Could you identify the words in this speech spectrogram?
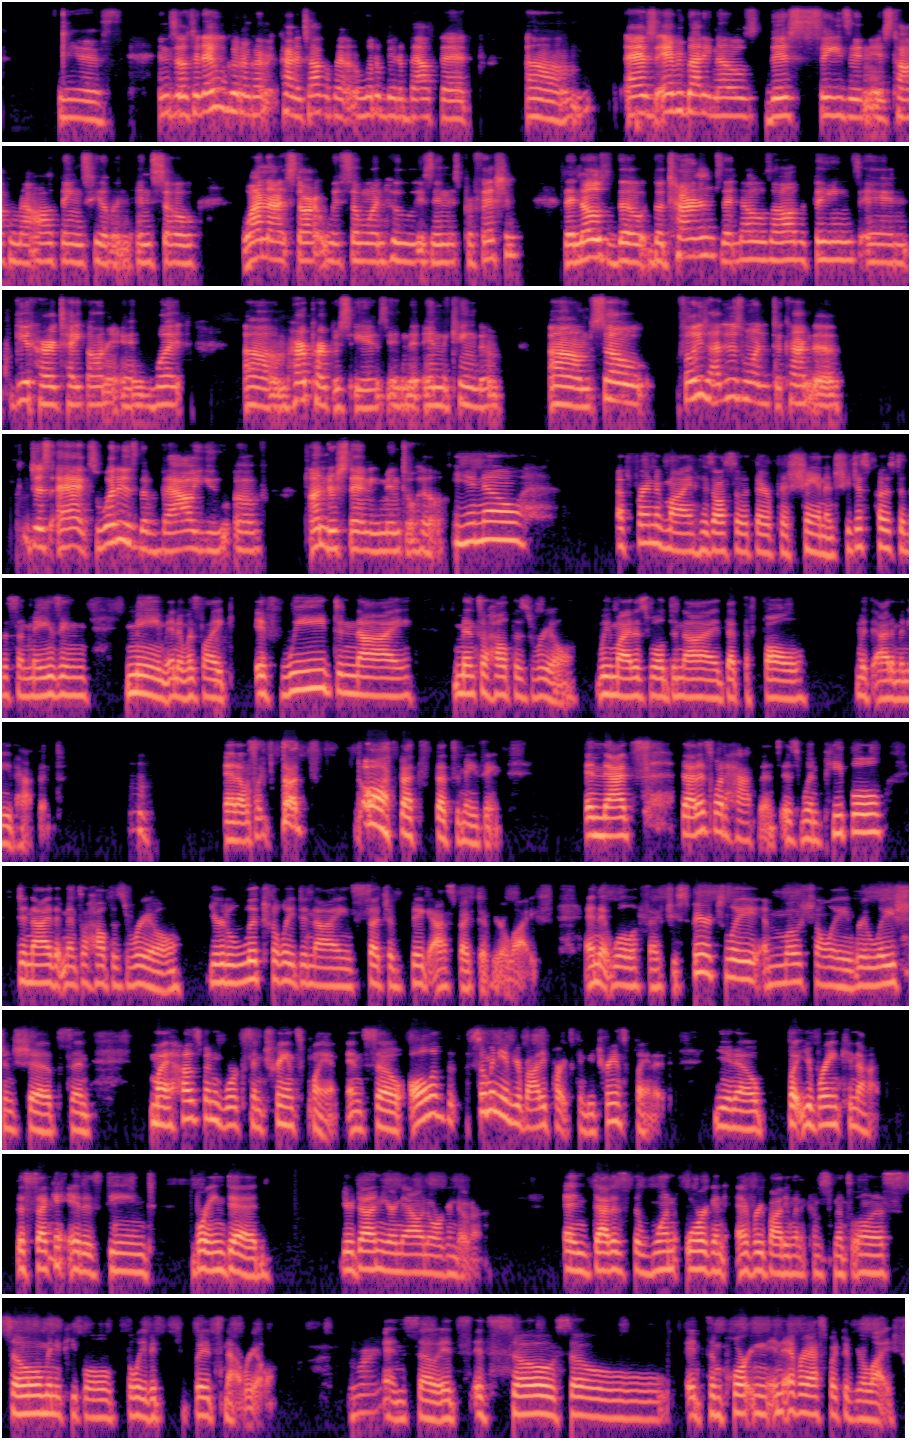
Yes. And so today we're going to kind of talk about a little bit about that um, as everybody knows, this season is talking about all things healing. And so why not start with someone who is in this profession that knows the the terms, that knows all the things and get her take on it and what um, her purpose is in the in the kingdom. Um, so Falicia, I just wanted to kind of just ask, what is the value of understanding mental health? You know, a friend of mine who's also a therapist, Shannon, she just posted this amazing meme and it was like, if we deny mental health is real, we might as well deny that the fall with Adam and Eve happened. Mm. And I was like, that's oh, that's that's amazing. And that's that is what happens is when people deny that mental health is real, you're literally denying such a big aspect of your life. And it will affect you spiritually emotionally relationships. And my husband works in transplant. And so all of the, so many of your body parts can be transplanted you know but your brain cannot. The second it is deemed brain dead you're done. You're now an organ donor. And that is the one organ everybody when it comes to mental illness so many people believe it but it's not real Right. and so it's it's so so it's important in every aspect of your life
